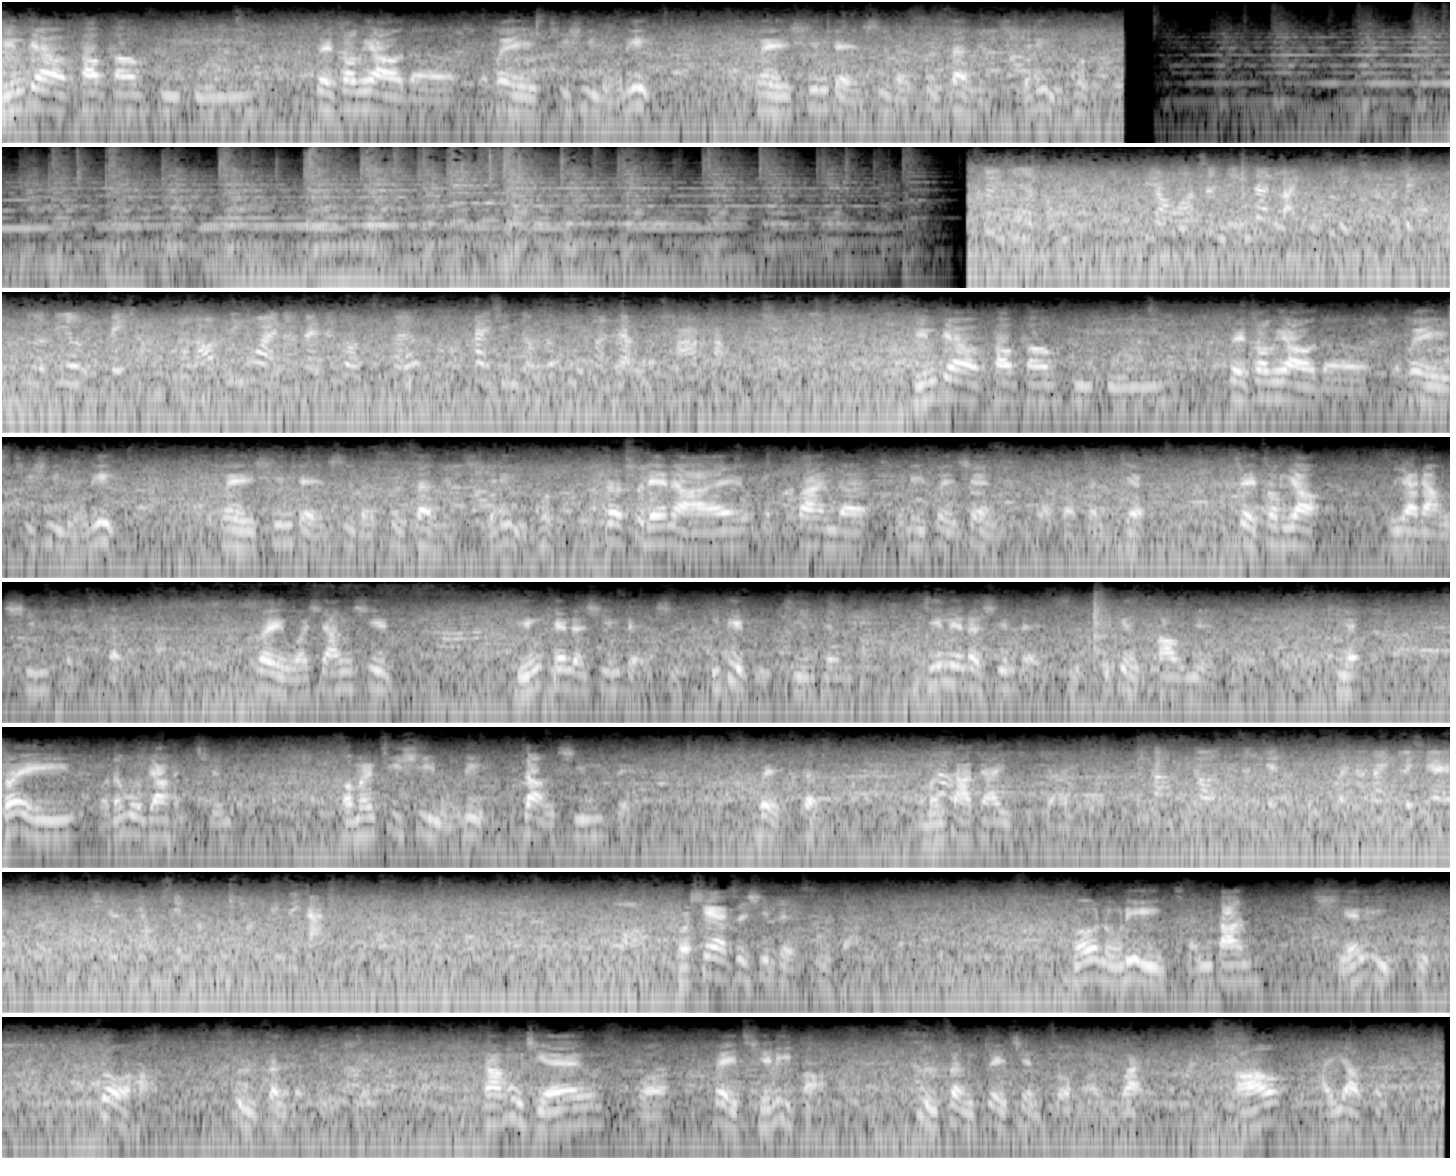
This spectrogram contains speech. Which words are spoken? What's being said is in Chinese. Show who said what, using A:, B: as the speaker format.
A: 民调高高低低，最重要的，我会继续努力，为新北市的市政全力以赴。
B: 最新的总统民调啊，是您在蓝营最强，而且赢的第二名非常多。然后另外呢，在这个跟赖清德的部分在误差卡。
A: 民调高高低低，最重要的，我会继续努力，为新北市的市政全力以赴。这四年来，我不断的全力兑现我的政见，最重要是要让新北更好。所以我相信，明天的新北市一定比今天好，今天的新北市一定超越昨天。所以我的目标很清楚，我们继续努力，让新北会更好。我们大家一起加油。
B: 刚提到证件的部分啊，那你对现在这个实际的表现满意吗？给自己打几分？
A: 我现在是新北市长，我努力承担，全力以赴，做好市政的兑现。那目前我会全力把市政兑现做好以外，好还要更好。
